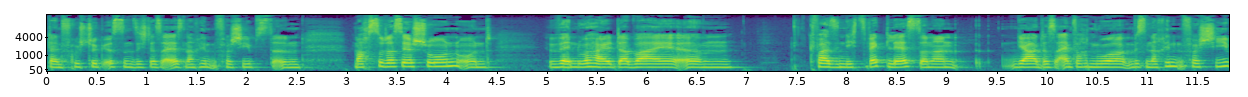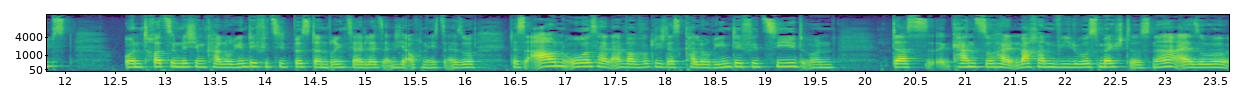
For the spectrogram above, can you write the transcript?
dein Frühstück isst und sich das alles nach hinten verschiebst, dann machst du das ja schon. Und wenn du halt dabei ähm, quasi nichts weglässt, sondern ja, das einfach nur ein bisschen nach hinten verschiebst und trotzdem nicht im Kaloriendefizit bist, dann bringt es halt letztendlich auch nichts. Also das A und O ist halt einfach wirklich das Kaloriendefizit und das kannst du halt machen, wie du es möchtest. Ne? Also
